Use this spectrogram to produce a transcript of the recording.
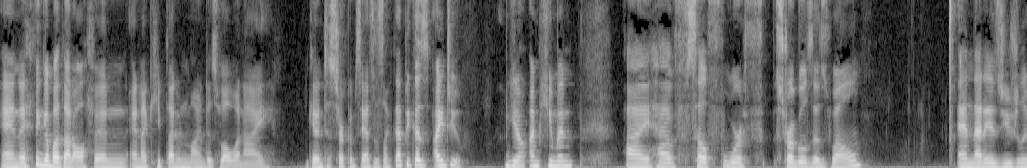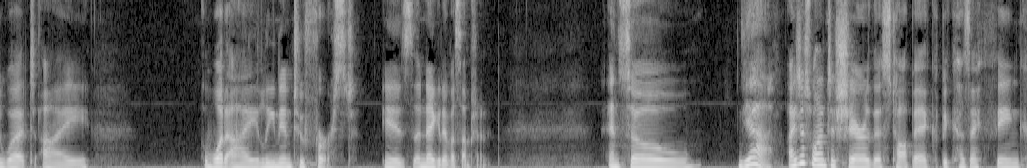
And I think about that often and I keep that in mind as well when I get into circumstances like that because I do. You know, I'm human. I have self worth struggles as well. And that is usually what I what I lean into first is a negative assumption. And so yeah, I just wanted to share this topic because I think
